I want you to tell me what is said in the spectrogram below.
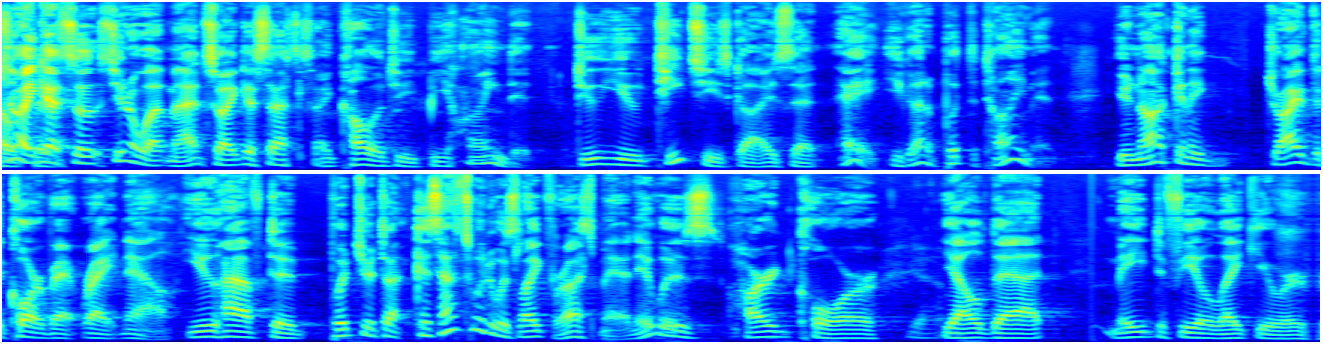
So I there. guess so. so You know what, Matt? So I guess that's psychology behind it. Do you teach these guys that hey, you got to put the time in? You're not going to drive the Corvette right now. You have to put your time because that's what it was like for us, man. It was hardcore, Yeah. yelled at, made to feel like you were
